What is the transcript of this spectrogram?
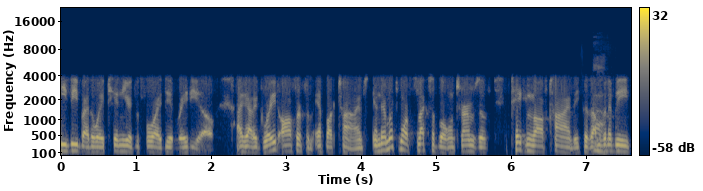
TV, by the way, 10 years before I did radio. I got a great offer from Epoch Times, and they're much more flexible in terms of taking off time because I'm oh. going to be,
